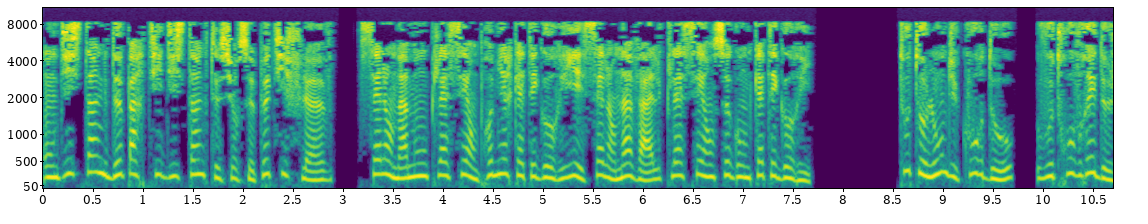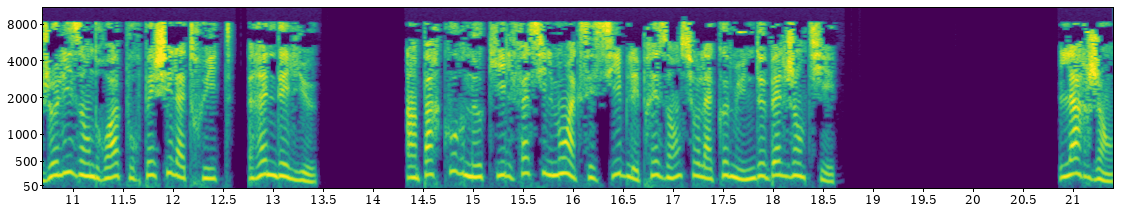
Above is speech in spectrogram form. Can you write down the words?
On distingue deux parties distinctes sur ce petit fleuve, celle en amont classée en première catégorie et celle en aval classée en seconde catégorie. Tout au long du cours d'eau, vous trouverez de jolis endroits pour pêcher la truite, reine des lieux. Un parcours no facilement accessible est présent sur la commune de Belgentier. L'Argent.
